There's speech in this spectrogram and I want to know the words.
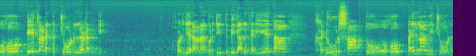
ਉਹ ਬੇਧੜਕ ਚੋਣ ਲੜਨਗੇ। ਹੁਣ ਜੇ ਰਾਣਾ ਗੁਰਜੀਤ ਦੀ ਗੱਲ ਕਰੀਏ ਤਾਂ ਖਡੂਰ ਸਾਹਿਬ ਤੋਂ ਉਹ ਪਹਿਲਾਂ ਵੀ ਚੋਣ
